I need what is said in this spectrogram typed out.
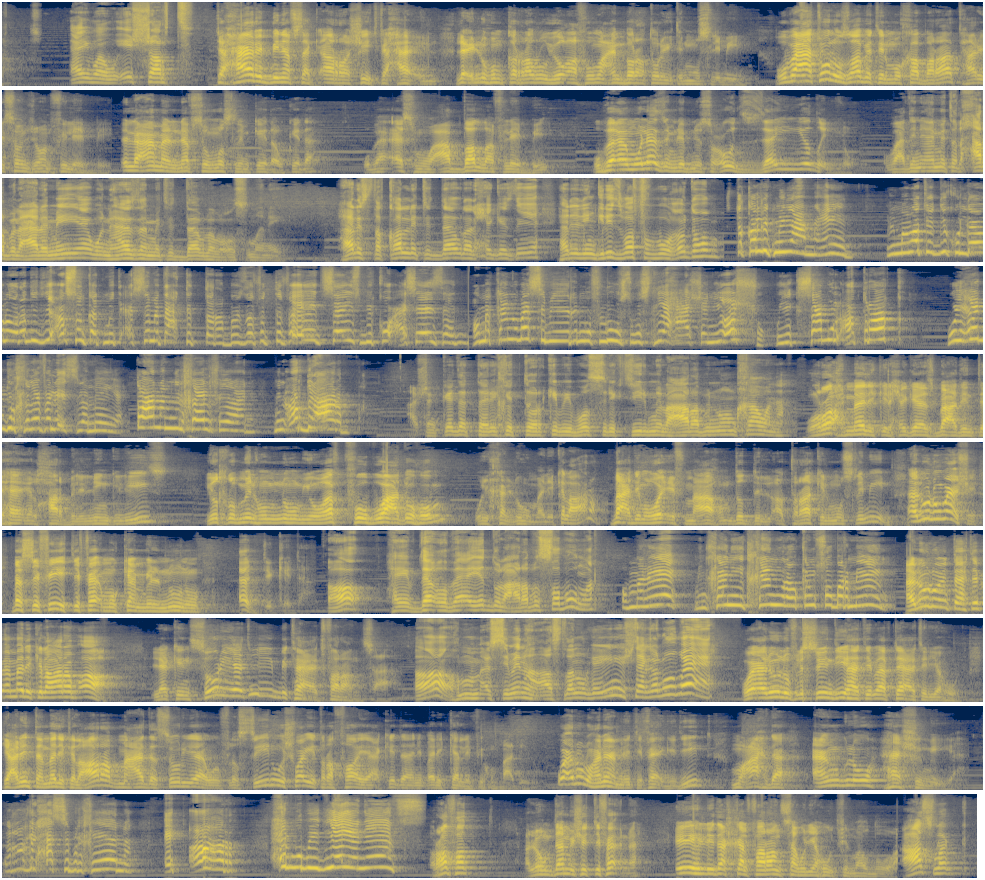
أيوه وايه الشرط تحارب بنفسك آل رشيد في حائل لأنهم قرروا يقفوا مع إمبراطورية المسلمين. وبعتوا له ضابط المخابرات هاريسون جون فيليبي. اللي عمل نفسه مسلم كده وكده. وبقى اسمه عبد الله فيليبي وبقى ملازم لابن سعود زي ظله. وبعدين قامت الحرب العالمية وانهزمت الدولة العثمانية هل استقلت الدولة الحجازية؟ هل الإنجليز وفوا بوعودهم؟ استقلت مين يا عم عيد؟ المناطق دي كلها والأراضي دي أصلا كانت متقسمة تحت الترابيزة في اتفاقية سايكس بيكو أساسا هما كانوا بس بيرموا فلوس وسلاح عشان يقشوا ويكسبوا الأتراك ويهدوا الخلافة الإسلامية طعنة من الخلف يعني من أرض العرب عشان كده التاريخ التركي بيبص لكتير من العرب إنهم خونة. وراح ملك الحجاز بعد انتهاء الحرب للإنجليز يطلب منهم إنهم يوفوا بوعدهم ويخلوه ملك العرب. بعد ما وقف معاهم ضد الأتراك المسلمين قالوا له ماشي بس في اتفاق مكمل نونو قد كده. آه هيبدأوا بقى يدوا العرب الصابونة. أمال إيه؟ من خان يتخان ولو كان سوبرمان قالوا له أنت هتبقى ملك العرب آه لكن سوريا دي بتاعت فرنسا. آه هم مقسمينها أصلا وجايين يشتغلوا بقى. وقالوا له فلسطين دي هتبقى بتاعت اليهود. يعني أنت ملك العرب ما عدا سوريا وفلسطين وشوية رفايع كده نبقى نتكلم فيهم بعدين. وقالوا له هنعمل اتفاق جديد معاهدة انجلو هاشميه الراجل حس بالخيانة اتقهر حلمه بيضيع يا ناس. رفض قال لهم ده مش اتفاقنا. إيه اللي دخل فرنسا واليهود في الموضوع؟ عصلك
